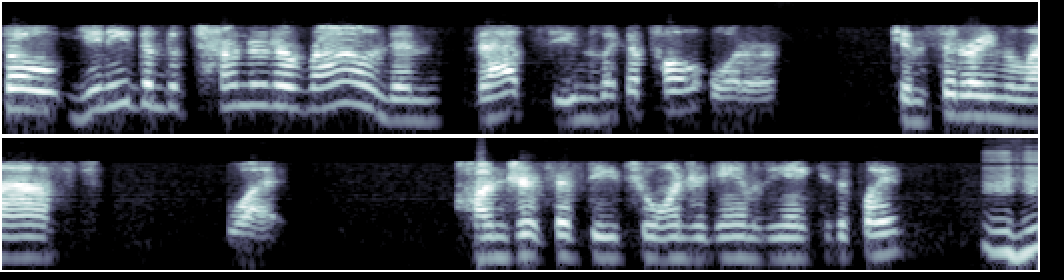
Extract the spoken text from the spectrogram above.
So you need them to turn it around, and that seems like a tall order, considering the last what 150, 200 games the Yankees have played. Mm-hmm.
